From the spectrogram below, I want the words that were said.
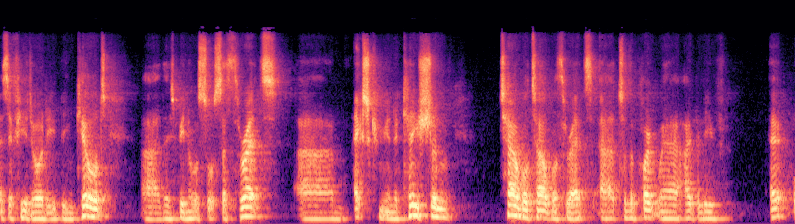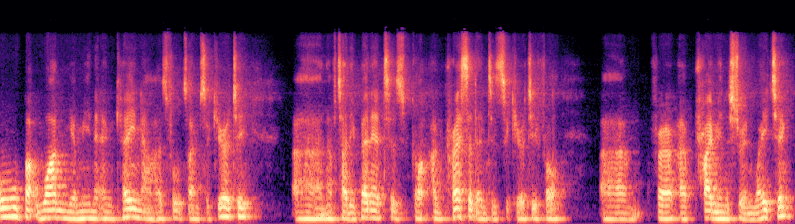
as if he had already been killed. Uh, there's been all sorts of threats, um, excommunication, terrible, terrible threats uh, to the point where I believe all but one Yamina MK now has full-time security. Uh, Naftali Bennett has got unprecedented security for, um, for a prime minister in waiting.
